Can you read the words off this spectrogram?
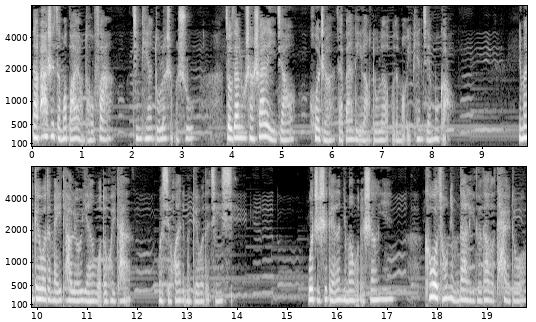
哪怕是怎么保养头发，今天读了什么书。走在路上摔了一跤，或者在班里朗读了我的某一篇节目稿。你们给我的每一条留言我都会看，我喜欢你们给我的惊喜。我只是给了你们我的声音，可我从你们那里得到的太多，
